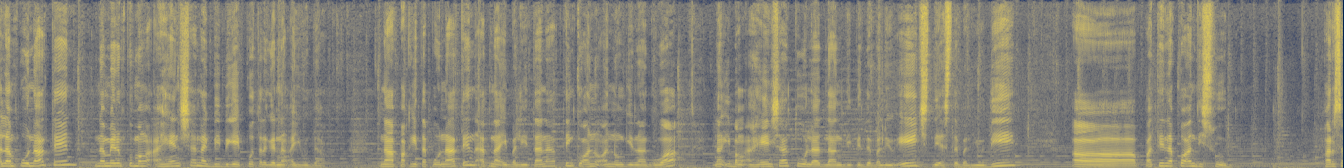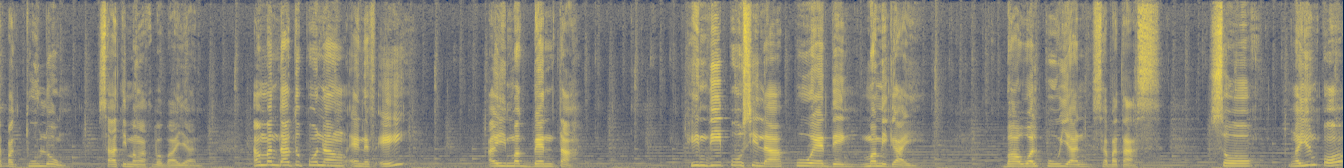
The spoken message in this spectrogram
alam po natin na meron po mga ahensya nagbibigay po talaga ng ayuda. Napakita po natin at naibalita natin kung ano-anong ginagawa ng ibang ahensya tulad ng DPWH, DSWD, ah, pati na po ang DSUD para sa pagtulong sa ating mga kababayan. Ang mandato po ng NFA ay magbenta. Hindi po sila pwedeng mamigay. Bawal po yan sa batas. So, ngayon po,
